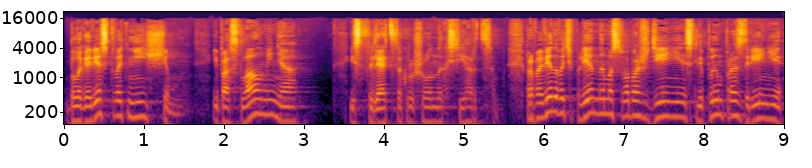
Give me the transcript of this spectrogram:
благовествовать нищим и послал меня исцелять сокрушенных сердцем, проповедовать пленным освобождение, слепым прозрение,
